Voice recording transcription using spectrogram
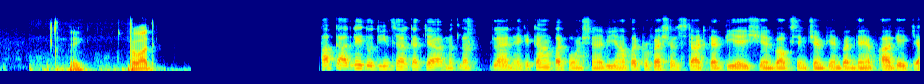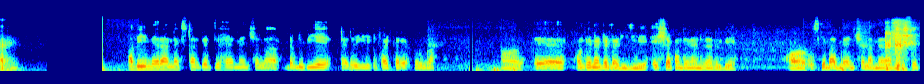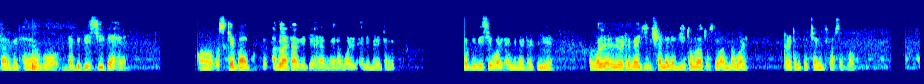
فواد؟ آپ کا اگلے دو تین سال کا کیا مطلب پلان ہے کہ کہاں پر پہنچنا ہے؟ ابھی یہاں پر پروفیشنل سٹارٹ کر دی ہے ایشین باکسنگ چیمپئن بن گئے اب آگے کیا ہے؟ ابھی میرا نیکسٹ ٹارگیٹ جو ہے میں انشاءاللہ ڈبلیو بی اے ٹائٹل کی فائٹ کر، کروں گا۔ اور کانٹیننٹل ٹائٹل بھی ایشیا کانٹیننٹل ٹائٹل بھی ہے اور اس کے بعد میں انشاءاللہ میرا نیکسٹ جو ٹارگیٹ ہے وہ ڈبلیو بی سی کا ہے۔ اور اس کے بعد اگلا ٹارگیٹ جو ہے میرا world eliminator W B C world eliminator کے لیے۔ ورلڈ ایلیمینیٹر میں انشاءاللہ جب جیتوں گا تو اس کے بعد میں ورلڈ ٹائٹل کو چیلنج کر سکتا ہوں۔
